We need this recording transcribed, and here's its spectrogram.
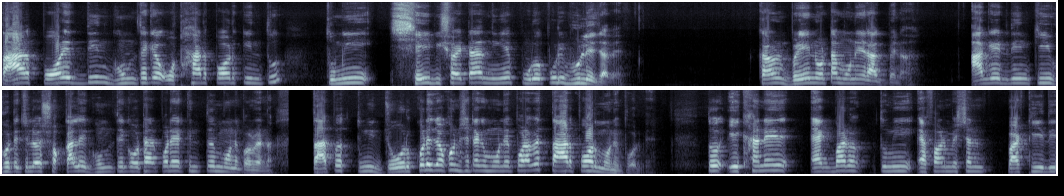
তার পরের দিন ঘুম থেকে ওঠার পর কিন্তু তুমি সেই বিষয়টা নিয়ে পুরোপুরি ভুলে যাবে। কারণ ব্রেন ওটা মনে রাখবে না। আগের দিন কি ঘটেছিল? সকালে ঘুম থেকে ওঠার পরে কিন্তু মনে পড়বে না। তারপর তুমি জোর করে যখন সেটাকে মনে পড়াবে, তারপর মনে পড়বে। তো এখানে একবার তুমি অ্যাফার্মেশন পাঠিয়ে দি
